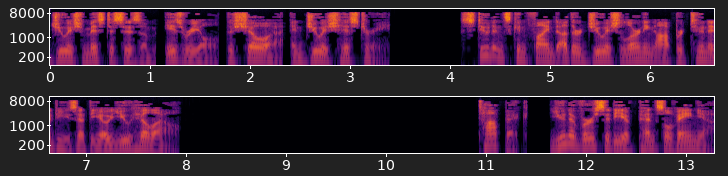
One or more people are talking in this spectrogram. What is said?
Jewish mysticism, Israel, the Shoah, and Jewish history. Students can find other Jewish learning opportunities at the OU Hillel. University of Pennsylvania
